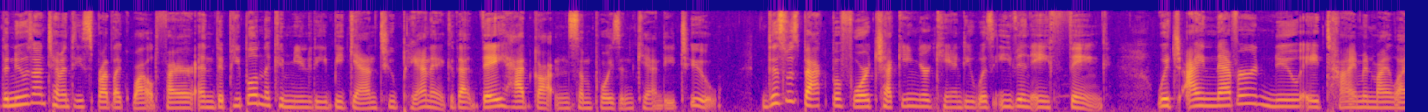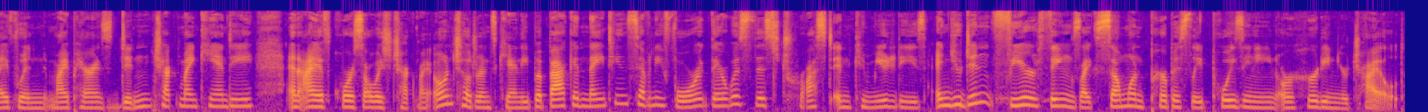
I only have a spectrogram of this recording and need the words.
The news on Timothy spread like wildfire, and the people in the community began to panic that they had gotten some poisoned candy too. This was back before checking your candy was even a thing, which I never knew a time in my life when my parents didn't check my candy. And I, of course, always check my own children's candy. But back in 1974, there was this trust in communities, and you didn't fear things like someone purposely poisoning or hurting your child.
